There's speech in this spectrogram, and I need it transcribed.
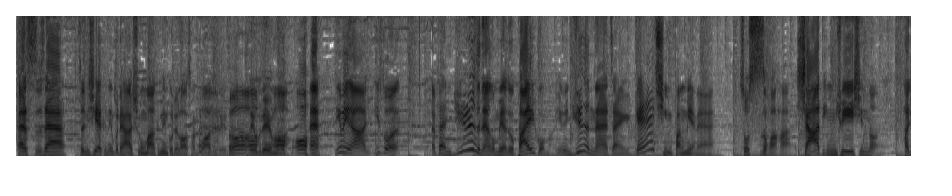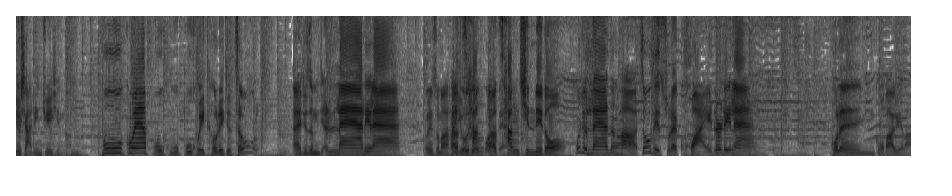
哎，是噻，挣钱肯定不得他凶嘛，肯定过得牢肠寡肚的对不对嘛？哦哦哎，因为啊，你说，哎，反正女人呢，我们也都摆过嘛，因为女人呢，在感情方面呢，说实话哈，下定决心了，她就下定决心了，嗯不管不顾不回头的就走了，哎，就这么讲。男的呢，我跟你说嘛，他要长要。长情的多，我觉得男人哈，走得出来快点儿的呢，可能个把月吧。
